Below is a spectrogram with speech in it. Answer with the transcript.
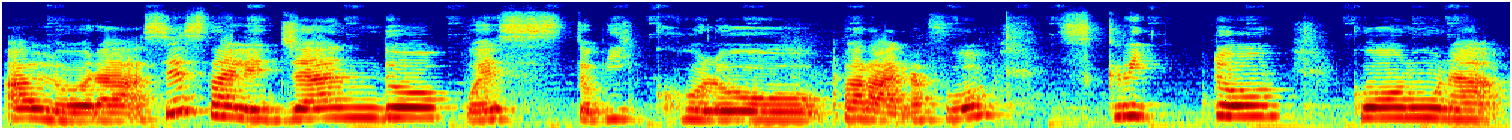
Allora, se stai leggendo questo piccolo paragrafo scritto con una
